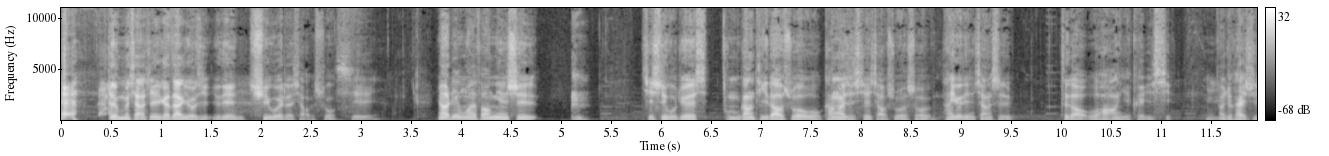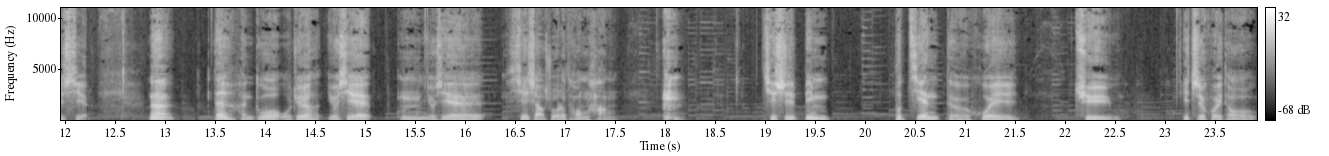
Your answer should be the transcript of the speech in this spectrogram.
对，我们想写一个这样有有点趣味的小说。是。然后另外一方面是，其实我觉得我们刚提到说，我刚开始写小说的时候，它有点像是这个，我好像也可以写，然后就开始写了。那但很多我觉得有些嗯，有些写小说的同行，其实并不见得会去一直回头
